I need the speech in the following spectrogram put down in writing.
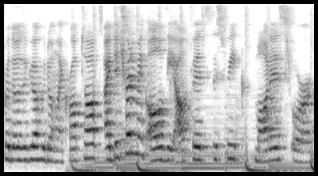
for those of y'all who don't like crop tops. I did try to make all of the outfits this week modest or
